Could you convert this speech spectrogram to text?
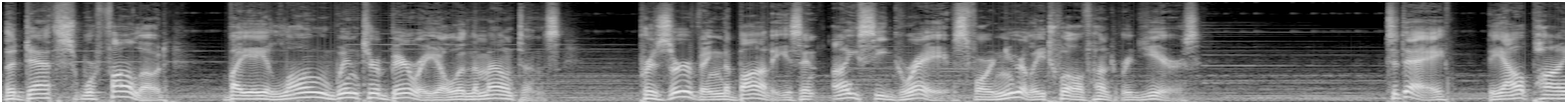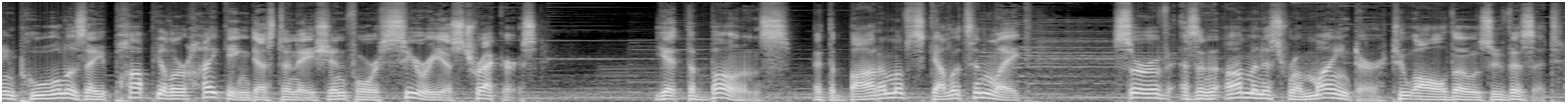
The deaths were followed by a long winter burial in the mountains, preserving the bodies in icy graves for nearly 1,200 years. Today, the Alpine Pool is a popular hiking destination for serious trekkers. Yet the bones at the bottom of Skeleton Lake serve as an ominous reminder to all those who visit.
